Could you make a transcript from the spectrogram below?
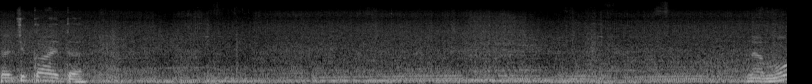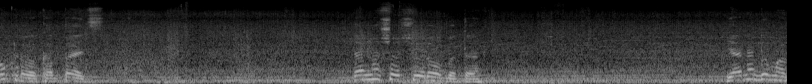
Та тікайте. Не мокро, капець. Та ну що ж ви робите? Я не думав,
